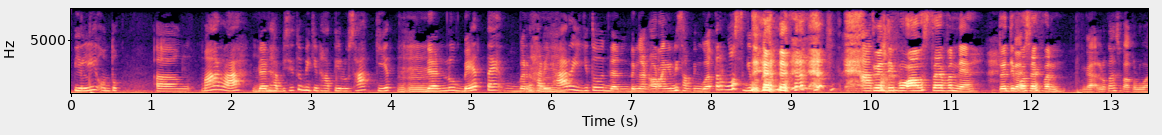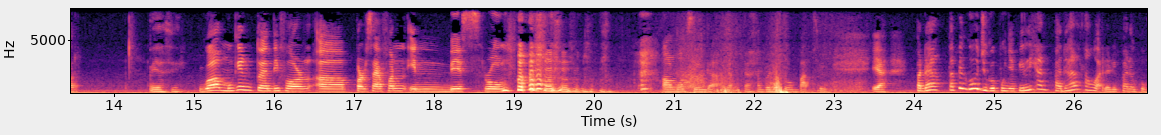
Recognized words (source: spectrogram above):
pilih untuk eh, marah dan habis itu bikin hati lu sakit Mm-mm. dan lu bete berhari-hari gitu dan dengan orang ini samping gua terus gitu kan. Atau 24 hours 7 ya. 24 7. enggak, lu kan suka keluar. Iya sih. Gua mungkin 24 eh, per 7 in this room. Almost sih enggak, enggak, enggak sampai 24 sih. Ya, padahal tapi gue juga punya pilihan padahal tau nggak daripada gue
